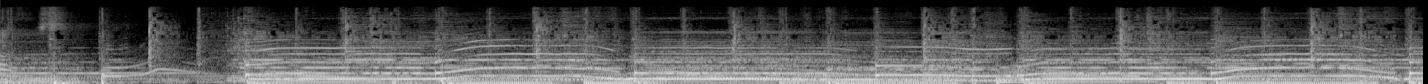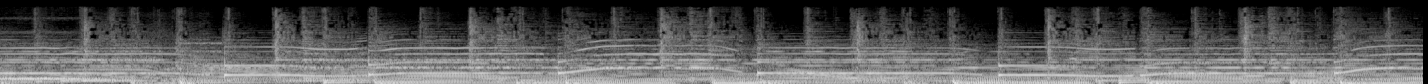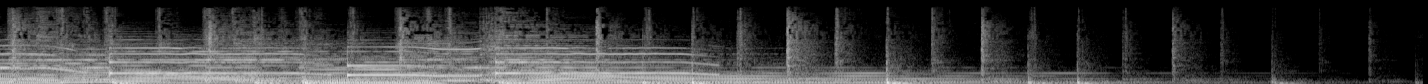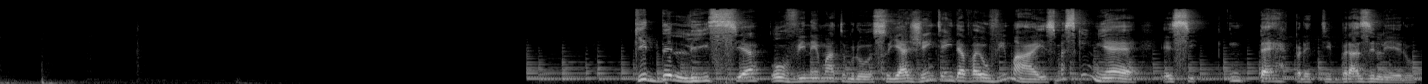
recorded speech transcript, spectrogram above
Que delícia ouvir Ney Mato Grosso e a gente ainda vai ouvir mais. Mas quem é esse intérprete brasileiro?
